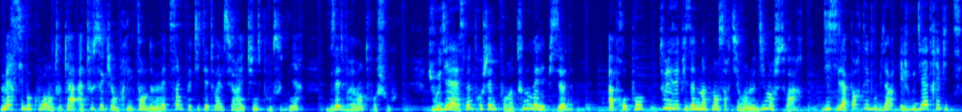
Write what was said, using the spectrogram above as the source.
Merci beaucoup en tout cas à tous ceux qui ont pris le temps de me mettre 5 petites étoiles sur iTunes pour me soutenir, vous êtes vraiment trop chou. Je vous dis à la semaine prochaine pour un tout nouvel épisode. À propos, tous les épisodes maintenant sortiront le dimanche soir. D'ici là, portez-vous bien et je vous dis à très vite.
